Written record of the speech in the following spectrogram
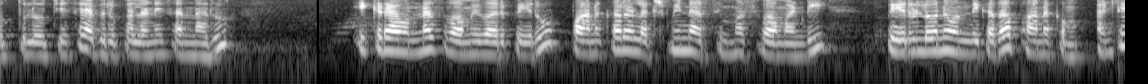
ఒత్తులు వచ్చేసి యాభై రూపాయలు అనేసి అన్నారు. ఇక్కడ ఉన్న స్వామివారి పేరు పానకాల లక్ష్మీ నరసింహస్వామి అండి పేరులోనే ఉంది కదా పానకం. అంటే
